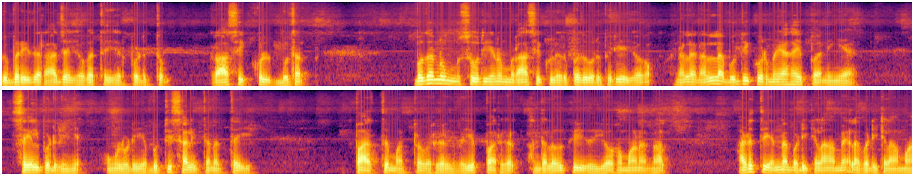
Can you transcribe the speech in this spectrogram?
விபரீத ராஜ யோகத்தை ஏற்படுத்தும். ராசிக்குள் புதன். புதனும் சூரியனும் ராசிக்குள் இருப்பது ஒரு பெரிய யோகம். அதனால் நல்ல புத்தி கூர்மையாக இப்போ நீங்கள் செயல்படுவீங்க. உங்களுடைய புத்திசாலித்தனத்தை பார்த்து மற்றவர்கள் வியப்பார்கள். அந்தளவுக்கு இது யோகமான நாள். அடுத்து என்ன படிக்கலாம் மேலே படிக்கலாமா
